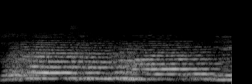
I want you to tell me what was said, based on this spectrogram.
स्वर्गवासं महाराज की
